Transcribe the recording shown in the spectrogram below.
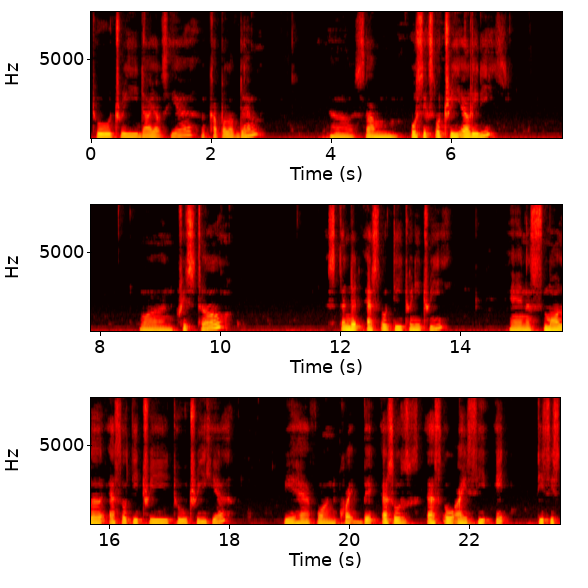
two three diodes here a couple of them. Uh, some 0603 LEDs one crystal. Standard SOT23 and a smaller SOT323 here. We have one quite big SOIC8 this is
